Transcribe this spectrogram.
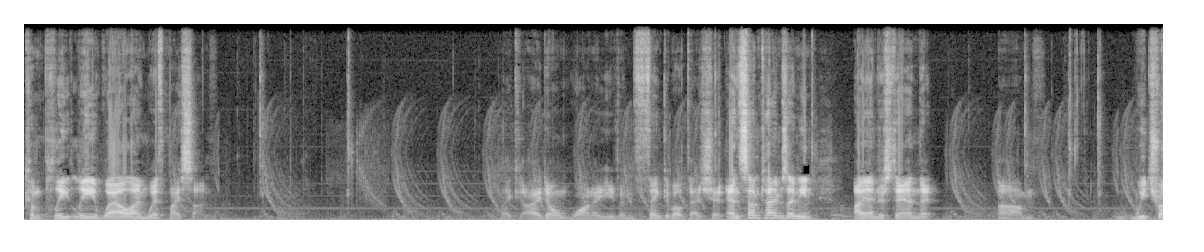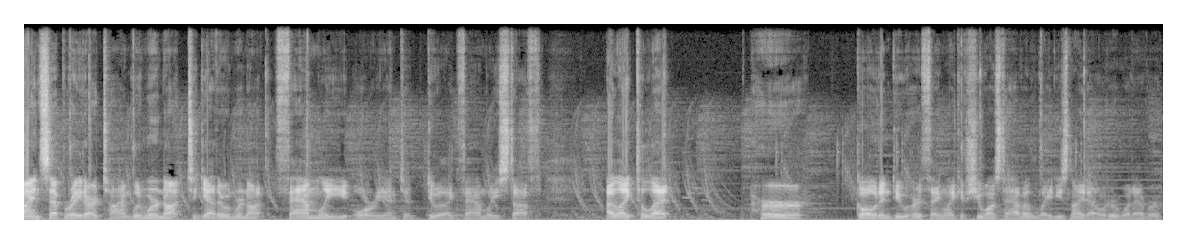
completely while I'm with my son. Like, I don't want to even think about that shit. And sometimes, I mean, I understand that um, we try and separate our time when we're not together, when we're not family-oriented, do like family stuff. I like to let her go out and do her thing, like if she wants to have a ladies' night out or whatever.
